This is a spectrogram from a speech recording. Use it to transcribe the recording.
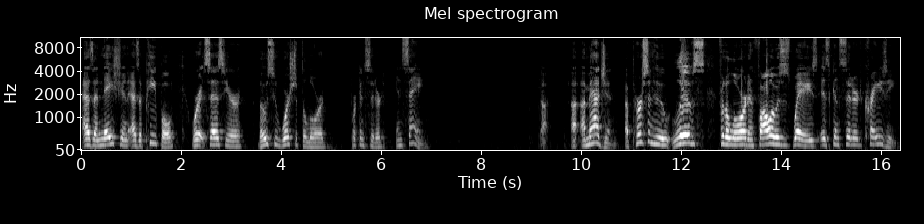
as a nation, as a people, where it says here, those who worship the Lord were considered insane. Uh, uh, imagine a person who lives for the Lord and follows his ways is considered crazy.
